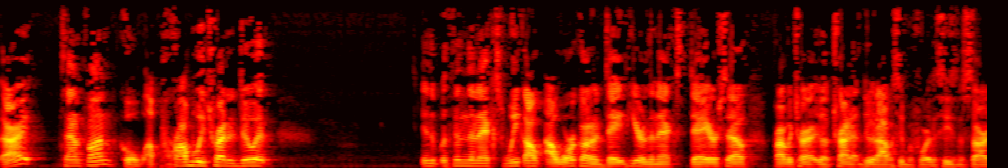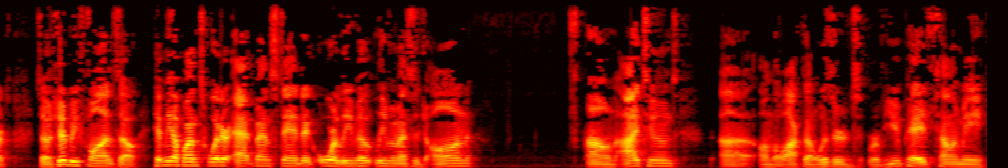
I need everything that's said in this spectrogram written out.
All right. Sound fun? Cool. I'll probably try to do it within the next week. I'll, I'll work on a date here the next day or so. Probably try, you'll try to do it obviously before the season starts. So it should be fun. So hit me up on Twitter at Ben Standig or leave a, leave a message on, on iTunes, uh, on the Locked On Wizards review page telling me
